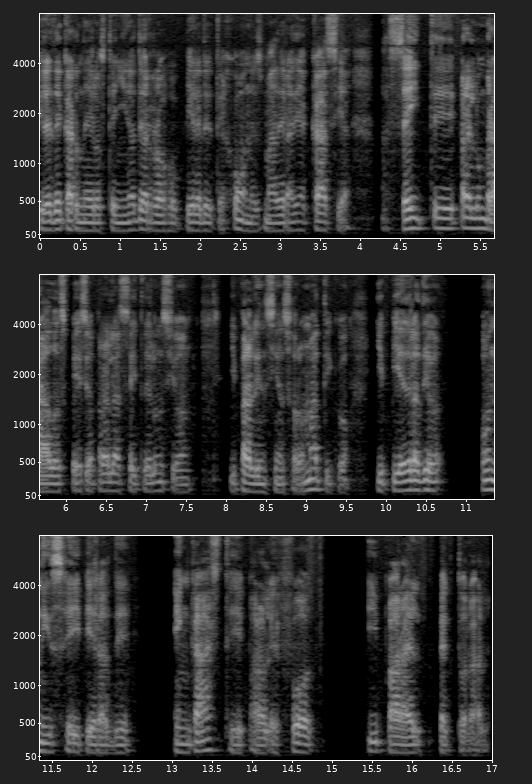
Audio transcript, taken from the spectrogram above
pieles de carneros, teñidas de rojo, pieles de tejones, madera de acacia, aceite para el umbrado, especia para el aceite de la unción y para el incienso aromático, y piedras de onice y piedras de engaste para el efod y para el pectoral.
